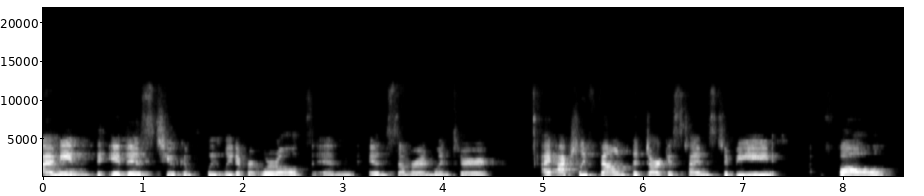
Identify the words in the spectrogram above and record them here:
I mean, it is two completely different worlds in in summer and winter. I actually found the darkest times to be fall,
